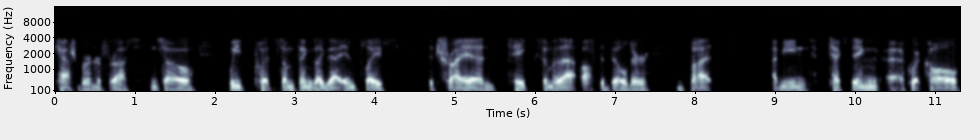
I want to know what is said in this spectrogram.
cash burner for us. And so we put some things like that in place to try and take some of that off the builder. But I mean, texting, a quick call,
